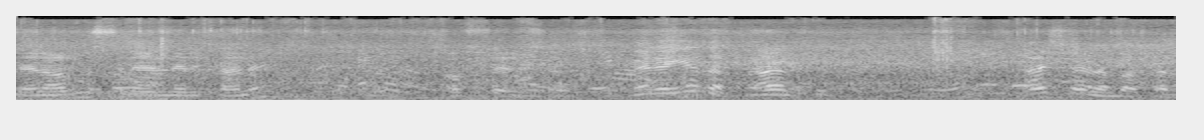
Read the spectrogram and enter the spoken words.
Sen almışsın eline bir tane. Aferin sana. Nereye de? Aç tane bakalım.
